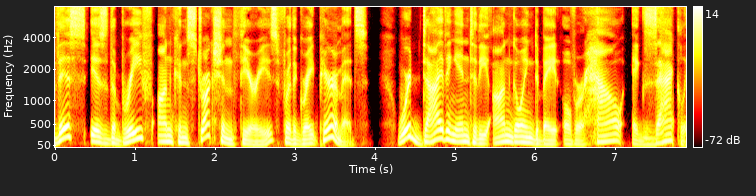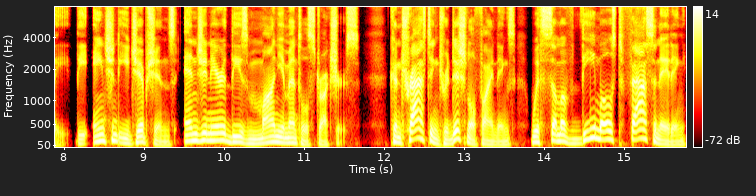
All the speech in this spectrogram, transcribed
This is the brief on construction theories for the Great Pyramids. We're diving into the ongoing debate over how exactly the ancient Egyptians engineered these monumental structures, contrasting traditional findings with some of the most fascinating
